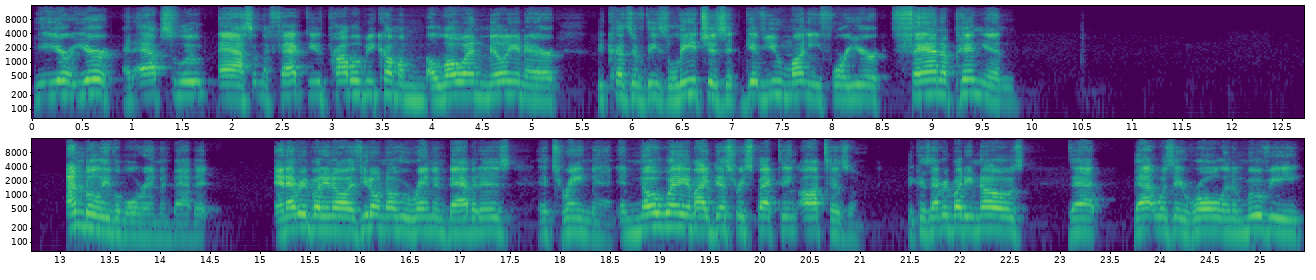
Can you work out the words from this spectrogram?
You're you're an absolute ass, and the fact that you probably become a, a low end millionaire because of these leeches that give you money for your fan opinion. Unbelievable, Raymond Babbitt. And everybody know if you don't know who Raymond Babbitt is, it's Rain Man. In no way am I disrespecting autism because everybody knows that that was a role in a movie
